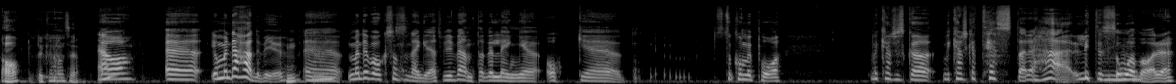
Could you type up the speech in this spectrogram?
Ja, det kan man säga. Ja, eh, jo men det hade vi ju. Mm. Eh, men det var också en sån där grej att vi väntade länge och eh, så kom vi på vi kanske, ska, vi kanske ska testa det här. Lite så var det. Mm.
